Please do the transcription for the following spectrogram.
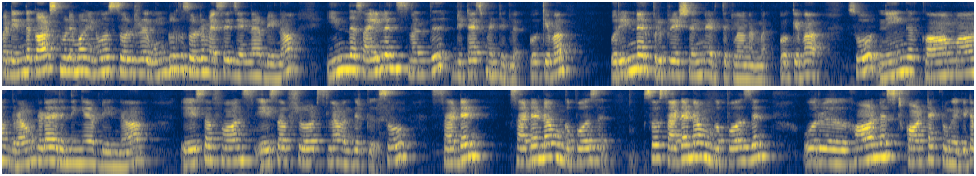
பட் இந்த கார்ட்ஸ் மூலயமா யூனிவர்ஸ் சொல்கிற உங்களுக்கு சொல்கிற மெசேஜ் என்ன அப்படின்னா இந்த சைலன்ஸ் வந்து டிட்டாச்மெண்ட் இல்லை. ஓகேவா? ஒரு இன்னர் ப்ரிப்ரேஷன் எடுத்துக்கலாம் நம்ம. ஓகேவா? ஸோ நீங்கள் காமாக கிரவுண்டடாக இருந்தீங்க அப்படின்னா ace of wands ace of ஷோர்ட்ஸ்லாம் வந்திருக்கு. ஸோ சடன் சடனாக உங்கள் பர்சன் ஸோ சடனாக உங்கள் பர்சன் ஒரு ஹானஸ்ட் காண்டாக்ட் உங்ககிட்ட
